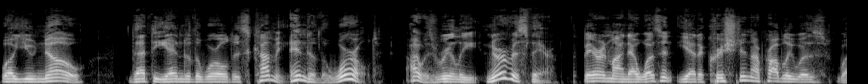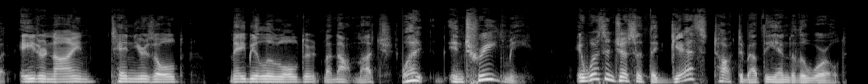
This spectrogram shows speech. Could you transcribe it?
Well, you know that the end of the world is coming. End of the world. I was really nervous there. Bear in mind, I wasn't yet a Christian. I probably was, what, eight or nine, ten years old, maybe a little older, but not much. What intrigued me, it wasn't just that the guest talked about the end of the world.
